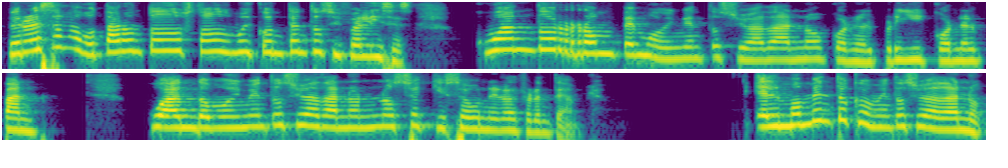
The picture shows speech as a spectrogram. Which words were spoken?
pero esa la votaron todos, todos muy contentos y felices. ¿Cuándo rompe Movimiento Ciudadano con el PRI y con el PAN? Cuando Movimiento Ciudadano no se quiso unir al Frente Amplio el momento que Movimiento Ciudadano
